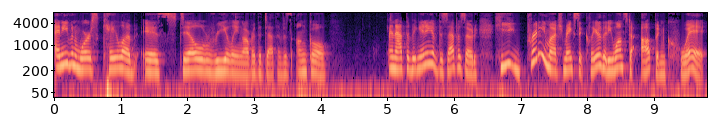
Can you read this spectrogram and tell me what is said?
And even worse, Caleb is still reeling over the death of his uncle. And at the beginning of this episode, he pretty much makes it clear that he wants to up and quit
